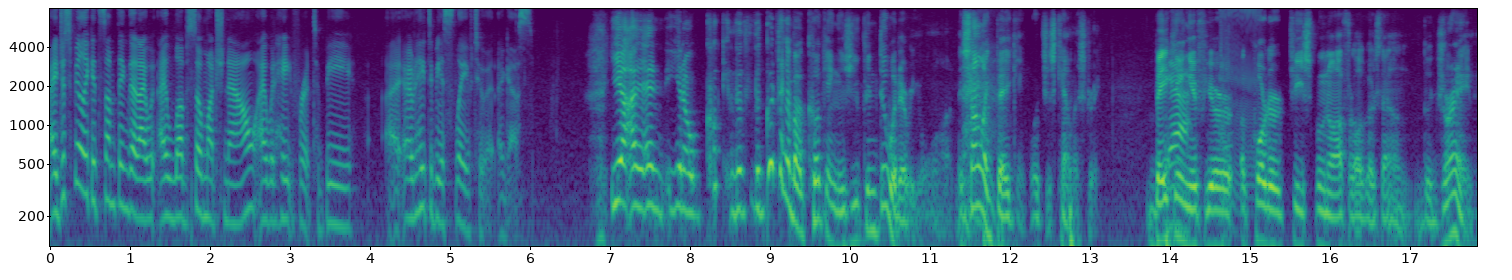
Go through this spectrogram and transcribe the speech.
I just feel like it's something that I I love so much now. I would hate for it to be. I, I would hate to be a slave to it. I guess. Yeah, I, and you know, cook. The, the good thing about cooking is you can do whatever you want. It's not like baking, which is chemistry. Baking, Yeah. if you're a quarter teaspoon off, it all goes down the drain.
